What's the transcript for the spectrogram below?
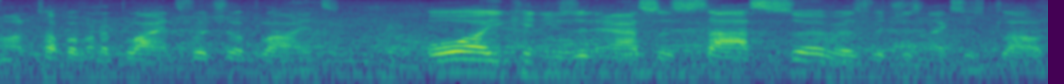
on top of an appliance, virtual appliance, or you can use it as a SaaS service, which is Nexus Cloud.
